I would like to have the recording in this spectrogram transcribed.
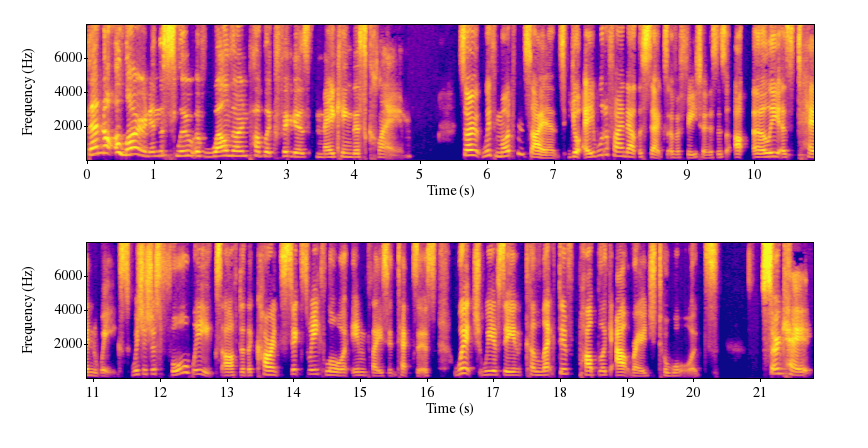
They're not alone in the slew of well known public figures making this claim. So, with modern science, you're able to find out the sex of a fetus as early as 10 weeks, which is just four weeks after the current six week law in place in Texas, which we have seen collective public outrage towards. So, Cate,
